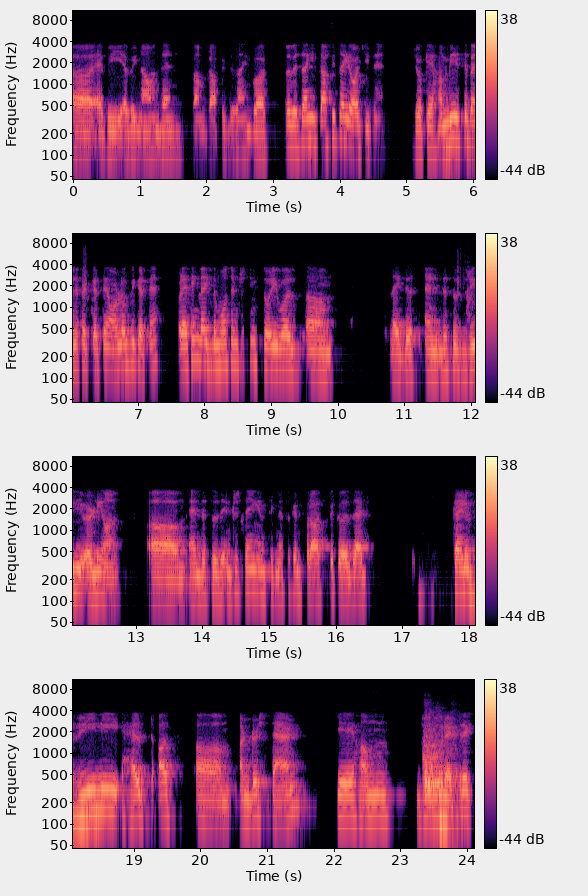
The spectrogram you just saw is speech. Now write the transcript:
uh, every every now and then some graphic design work तो वैसा की काफी सारी और चीजें हैं जो कि हम भी इससे बेनिफिट करते हैं और लोग भी करते हैं but I think like the most interesting story was um, like this and this was really early on um, and this was interesting and significant for us because that kind of really helped us um, understand कि हम जो वो रेट्रिक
